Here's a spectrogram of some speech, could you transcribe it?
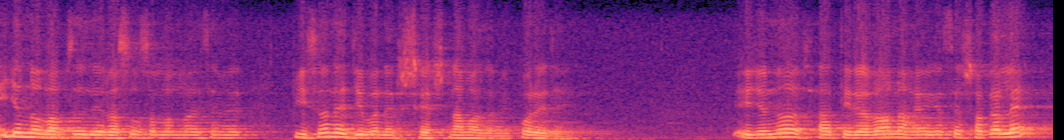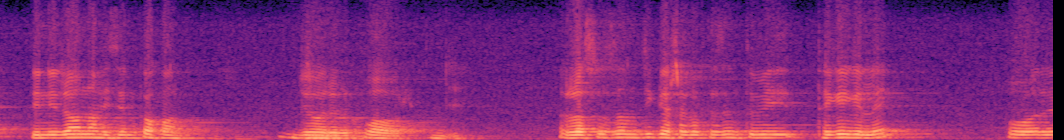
এই জন্য ভাবছে যে রসুল সাল্লামের পিছনে জীবনের শেষ নামাজ আমি পড়ে যাই। এই জন্য সাথীরা রওনা হয়ে গেছে সকালে। তিনি রওনা হয়েছেন কখন? জোহরের পর। রসুল সাল্লাম জিজ্ঞাসা করতেছেন তুমি থেকে গেলে? পরে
